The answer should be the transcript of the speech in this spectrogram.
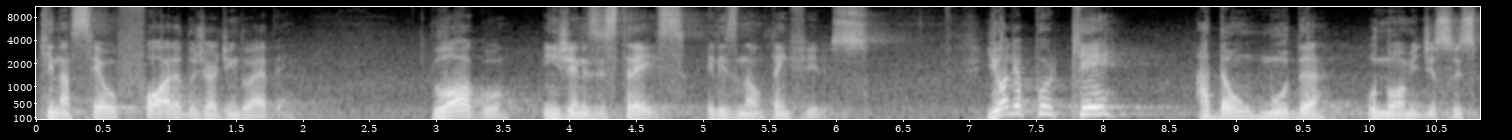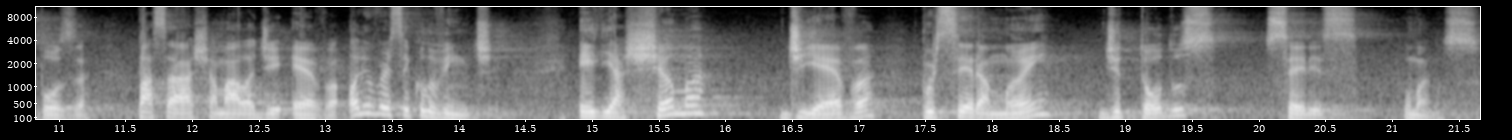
que nasceu fora do jardim do Éden. Logo, em Gênesis 3, eles não têm filhos. E olha por que Adão muda o nome de sua esposa, passa a chamá-la de Eva. Olha o versículo 20. Ele a chama de Eva por ser a mãe de todos os seres humanos.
